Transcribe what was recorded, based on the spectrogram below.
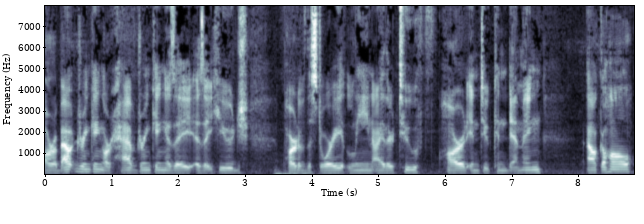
are about drinking or have drinking as a as a huge part of the story lean either too hard into condemning alcohol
